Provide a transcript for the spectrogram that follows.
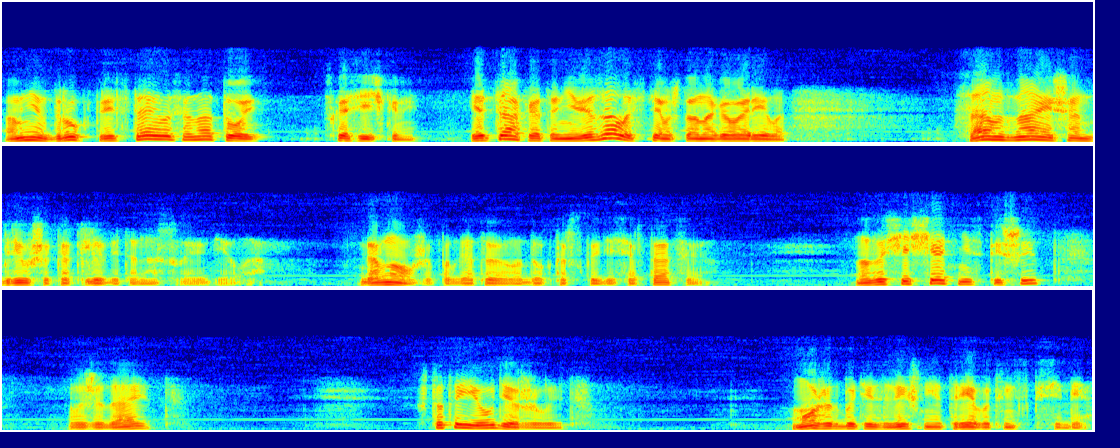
А мне вдруг представилась она той, с косичками. И так это не вязалось с тем, что она говорила — сам знаешь, Андрюша, как любит она свое дело. Давно уже подготовила докторскую диссертацию, но защищать не спешит, выжидает. Что-то ее удерживает. Может быть, излишняя требовательность к себе.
